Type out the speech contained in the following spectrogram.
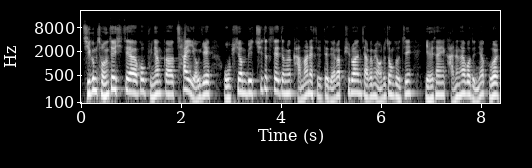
지금 전세 시세하고 분양가 차이 여기에 옵션비 취득세 등을 감안했을 때 내가 필요한 자금이 어느 정도인지 예상이 가능하거든요. 그걸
